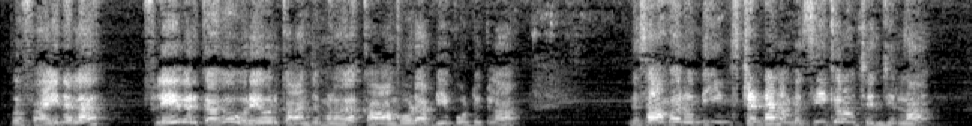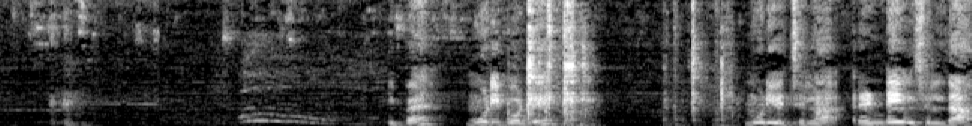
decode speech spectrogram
இப்போ ஃபைனலா ஃப்ளேவருக்காக ஒரே ஒரு காஞ்ச மிளகா காம்போட அப்படியே போட்டுக்கலாம். இந்த சாம்பார் வந்து இன்ஸ்டண்டா நம்ம சீக்கிரம் செஞ்சிடலாம். இப்ப மூடி போட்டு மூடி வச்சிடலாம். ரெண்டே விசில் தான்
